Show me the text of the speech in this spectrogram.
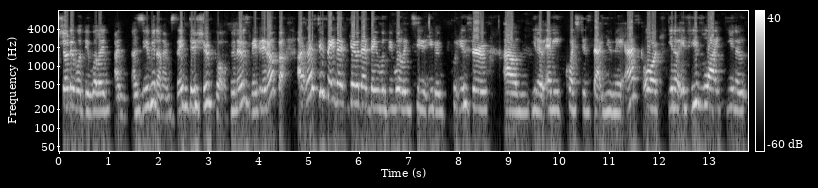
sure they would be willing. I'm assuming, and I'm saying they should. But who knows? Maybe they don't. But uh, let's just say that, you know, that they would be willing to, you know, put you through. Um, you know, any questions that you may ask, or you know, if you've liked, you know,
